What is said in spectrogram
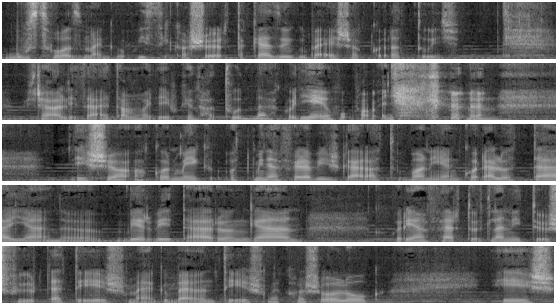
buszhoz, meg viszik a sört a kezükbe, és akkor ott úgy, realizáltam, hogy egyébként ha tudnák, hogy én hova megyek. Hmm. és akkor még ott mindenféle vizsgálat van ilyenkor előtte, ilyen vérvétel, röngen, akkor ilyen fertőtlenítős fürdetés, meg beöntés, meg hasonlók, és,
